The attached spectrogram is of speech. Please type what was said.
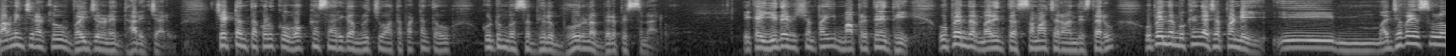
మరణించినట్లు వైద్యులు నిర్ధారించారు. చెట్టంత కొడుకు ఒక్కసారిగా మృత్యువాత పట్టడంతో కుటుంబ సభ్యులు బోరున విలపిస్తున్నారు. ఇక ఇదే విషయంపై మా ప్రతినిధి ఉపేందర్ మరింత సమాచారం అందిస్తారు. ఉపేందర్ ముఖ్యంగా చెప్పండి ఈ మధ్య వయస్సులో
